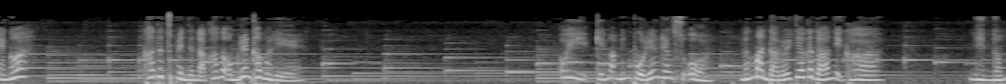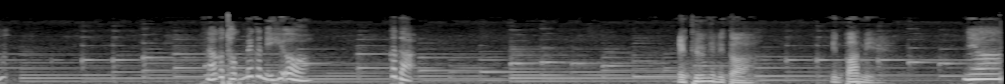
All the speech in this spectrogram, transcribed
em ơi 카드 투빈데 나 카드 엄청 카몰리 ôi cái mà mình bổ riêng riêng sủa nắng màn đào rồi tia cái đó nhỉ kha nhìn nấm nó có thọc mấy cái này hiểu cái đó eng thil nge ni ta in pa mi Nha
